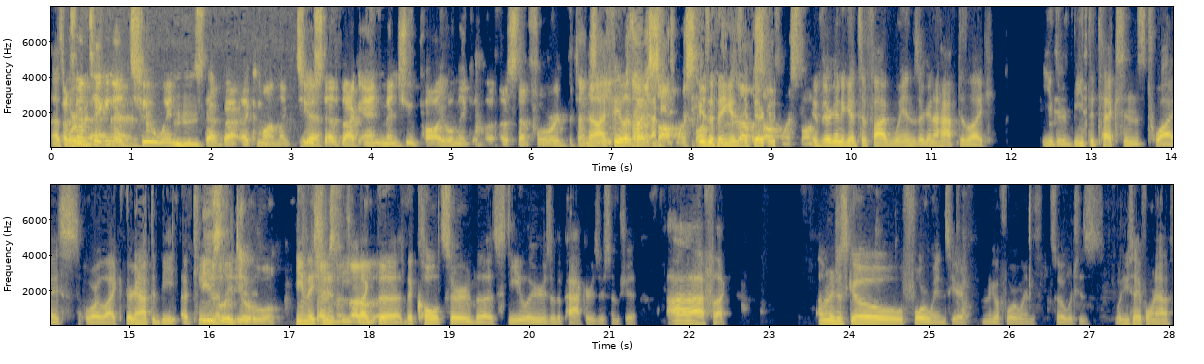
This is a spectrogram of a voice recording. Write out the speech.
that's, That's Or them bad. taking a two-win Mhm. step back. Like, come on, like two Yeah. steps back, and Minshew probably will make a, a step forward potentially. No, I feel it, doesn't have but, mean, sophomore slump. here's the thing is, if they're gonna- if they're gonna get to five wins, they're gonna have to like either beat the Texans twice or like they're gonna have to beat a team easily they, doable. team they shouldn't Texans, beat, I don't- like the the Colts or the Steelers or the Packers or some shit. Ah, fuck. I'm gonna just go four wins here. I'm gonna go four wins. So which is what do you say, four and a half?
